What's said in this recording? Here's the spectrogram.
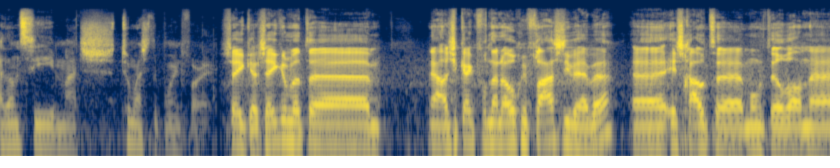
I don't see much too much the point for it. Zeker, zeker omdat eh, nou, als je kijkt naar de hoge inflatie die we hebben, eh, is goud eh, momenteel wel een, eh,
